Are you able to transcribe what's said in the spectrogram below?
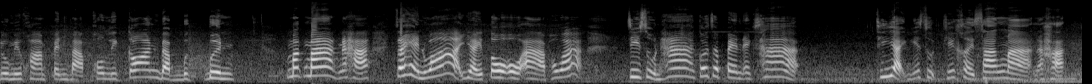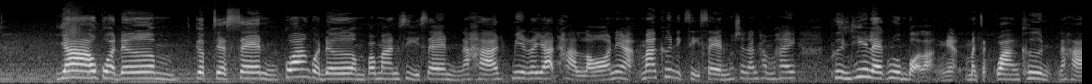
ดูมีความเป็นแบบโพลีกอนแบบบึกบึนมาก ๆ นะคะ จะเห็นว่าใหญ่โตโออาเพราะว่า G05 ก็จะเป็น X5 ที่ใหญ่ที่สุดที่เคยสร้างมานะคะ ยาวกว่าเดิมเกือบ 7 เซน กว้างกว่าเดิมประมาณ 4 เซนนะคะ มีระยะฐานล้อเนี่ยมากขึ้นอีก 4 เซน เพราะฉะนั้นทำให้พื้นที่เล็กรวมเบาะหลังเนี่ยมันจะกว้างขึ้นนะคะ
